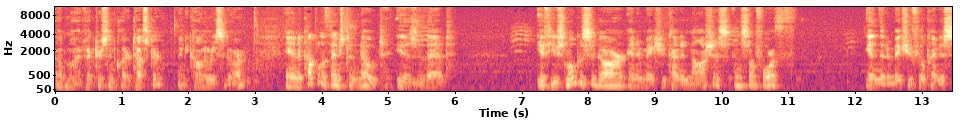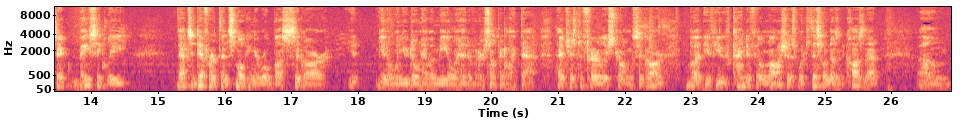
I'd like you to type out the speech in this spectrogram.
of my Victor Sinclair Tusker, an economy cigar. And a couple of things to note is that if you smoke a cigar and it makes you kind of nauseous and so forth, in that it makes you feel kind of sick, basically that's different than smoking a robust cigar, you, you know, when you don't have a meal ahead of it or something like that. That's just a fairly strong cigar. But if you kind of feel nauseous, which this one doesn't cause that, um,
